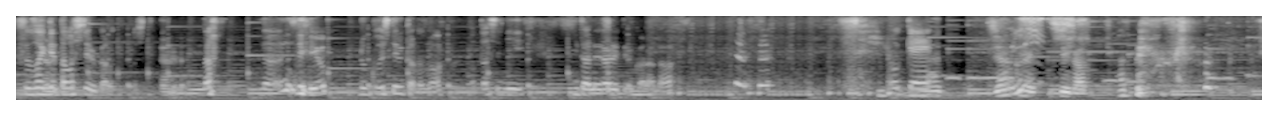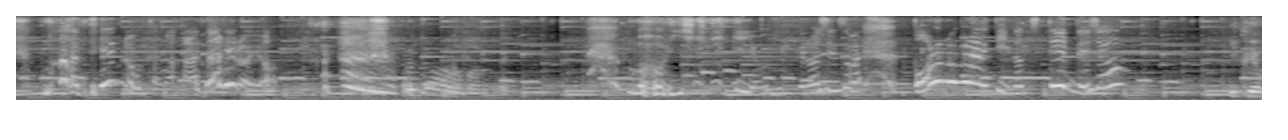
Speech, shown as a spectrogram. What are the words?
ふざけ倒してるから。ななんでよ。録音してるからな。私に委ねられてるからな。オッケー。ジャックライ先生が立って待てろから離れろよ もういいよ。ミクロシスはポルノグラフィティだっつってんでしょ？行くよ。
